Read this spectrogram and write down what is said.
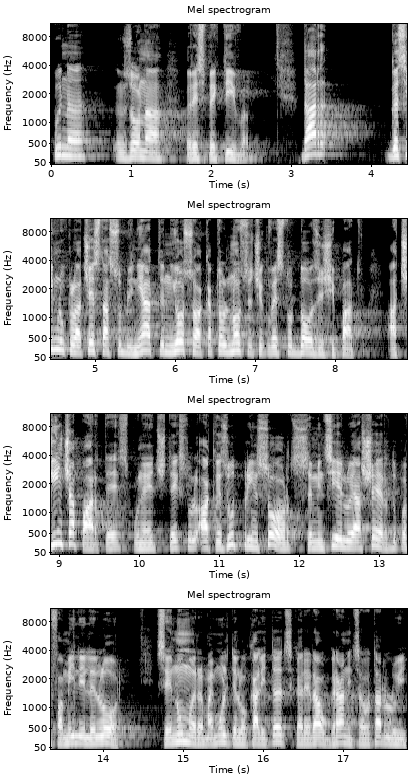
până în zona respectivă. Dar găsim lucrul acesta subliniat în Iosua, capitolul 19, cu versetul 24. A cincea parte, spune aici textul, a căzut prin sorți seminției lui Asher după familiile lor se numără mai multe localități care erau granița hotarului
